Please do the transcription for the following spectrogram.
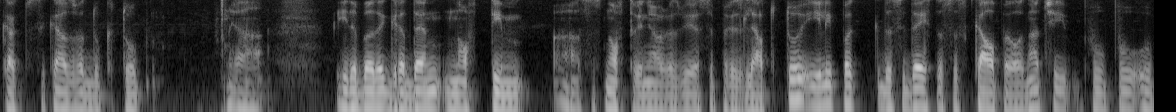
както се казва, докато а, и да бъде граден нов тим а, с нов треньор, разбира се, през лятото, или пък да се действа с скалпела. Значи, по, по,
